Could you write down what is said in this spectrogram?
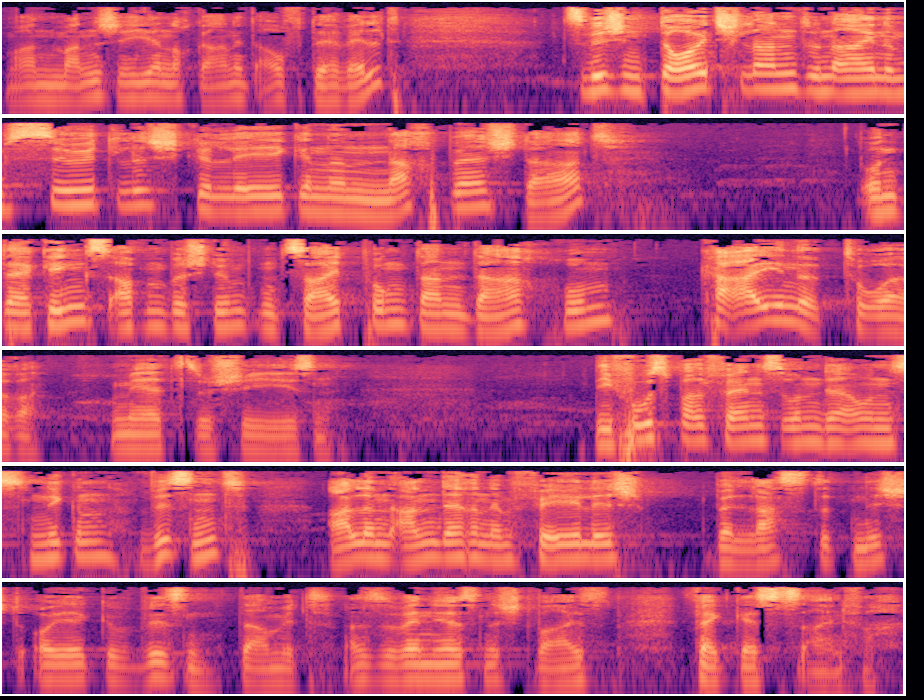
waren manche hier noch gar nicht auf der Welt zwischen Deutschland und einem südlich gelegenen Nachbarstaat. Und da ging es ab einem bestimmten Zeitpunkt dann darum, keine Tore mehr zu schießen. Die Fußballfans unter uns nicken wissend, allen anderen empfehle ich, belastet nicht euer Gewissen damit. Also wenn ihr es nicht weißt, vergesst es einfach.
